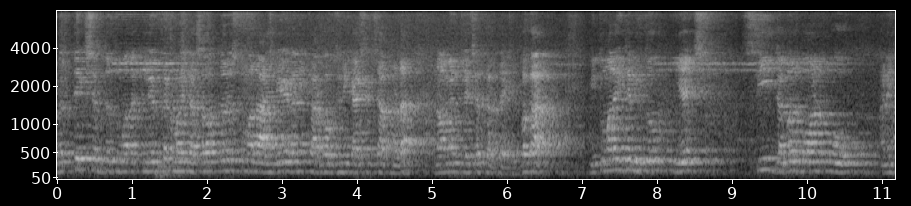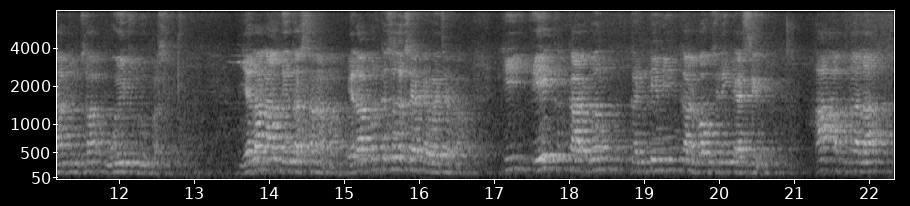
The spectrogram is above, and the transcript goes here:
प्रत्येक शब्द तुम्हाला क्लिअर कट असावा तरच तुम्हाला अल्डिहाइड आणि कार्बॉक्सिलिक ऍसिडचा आपल्याला नॉमेनक्लेचर करता येईल. बघा मी तुम्हाला इथे लिहितो H C double bond O आणि हा तुमचा ओ एच ग्रुप असेल. याला नाव देत असताना पहा याला आपण कसं लक्षात ठेवायचं पहा की एक कार्बन कंटेनिंग कार्बॉक्सिलिक ऍसिड हा आपणाला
